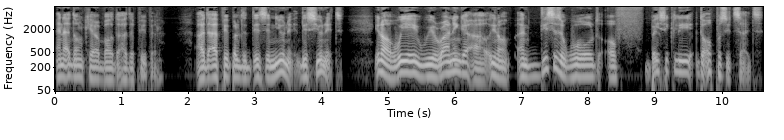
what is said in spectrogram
and I don't care about the other people. Other people that is in unit, this unit. You know, we we're running, uh, you know, and this is a world of basically the opposite sides.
